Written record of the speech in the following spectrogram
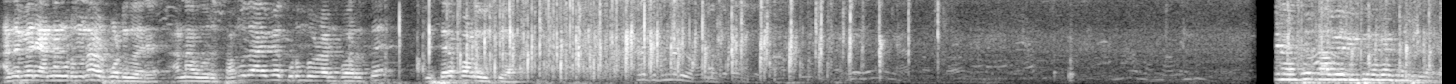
அதே மாதிரி அண்ணன் குடும்பம்னா அவர் போட்டுக்குவார். ஆனால் ஒரு சமுதாயமே குடும்ப விழான்னு போகிறது இது சிறப்பான விஷயம். வந்து வெளியே சொல்லிடுவாங்க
